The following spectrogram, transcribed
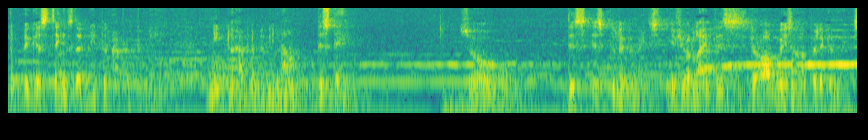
The biggest things that need to happen to me need to happen to me now, this day. So, this is pilgrimage. If you're like this, you're always on a pilgrimage.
